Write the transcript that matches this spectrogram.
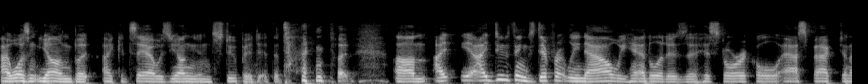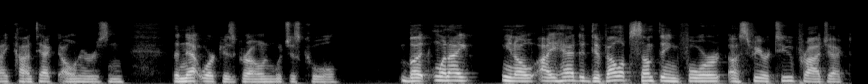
I wasn't young, but I could say I was young and stupid at the time. But um, I, yeah, I do things differently now. We handle it as a historical aspect, and I contact owners, and the network has grown, which is cool. But when I, you know, I had to develop something for a Sphere 2 project,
